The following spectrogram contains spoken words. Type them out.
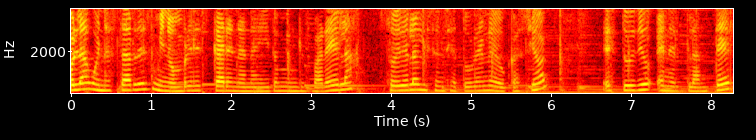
Hola, buenas tardes. Mi nombre es Karen Anaí Domínguez Varela. Soy de la licenciatura en Educación. Estudio en el plantel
